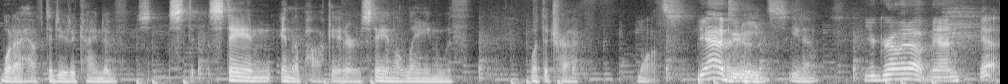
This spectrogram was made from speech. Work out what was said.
what I have to do to kind of st- stay in, in the pocket or stay in the lane with what the track wants. Yeah, dude. Needs, you know? You're growing up, man. Yeah.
